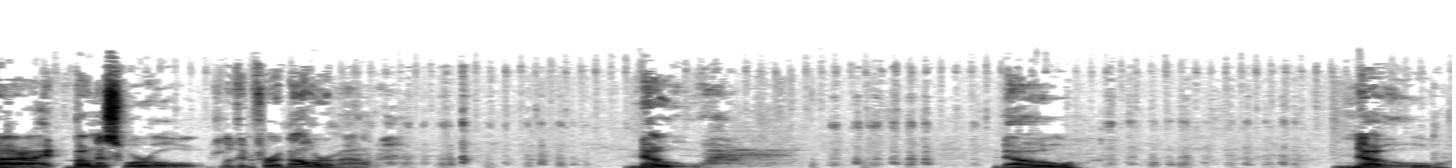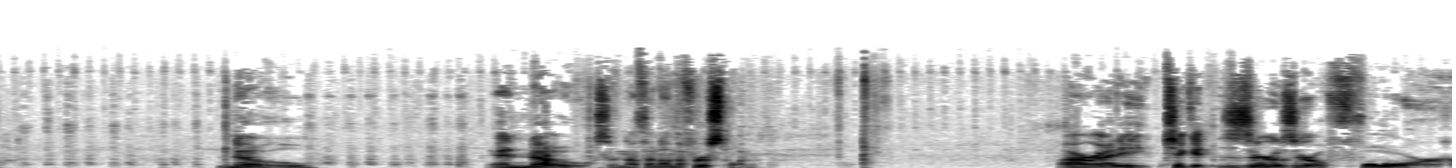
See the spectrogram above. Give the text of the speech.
All right, bonus world, looking for a dollar amount. No. No. No. No. And no. So nothing on the first one. Alrighty, ticket 004.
